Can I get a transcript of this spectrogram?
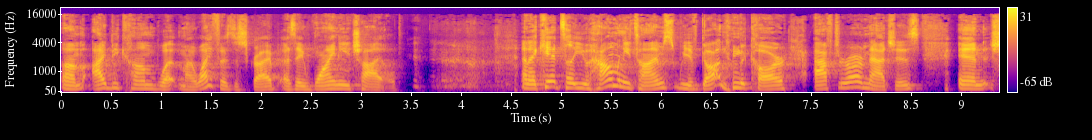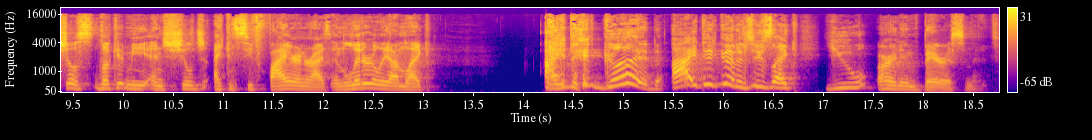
um, I become what my wife has described as a whiny child. And I can't tell you how many times we have gotten in the car after our matches, and she'll look at me and she'll, I can see fire in her eyes. And literally, I'm like, I did good. I did good. And she's like, You are an embarrassment.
